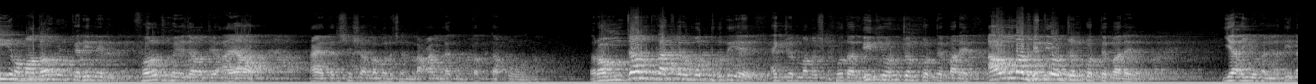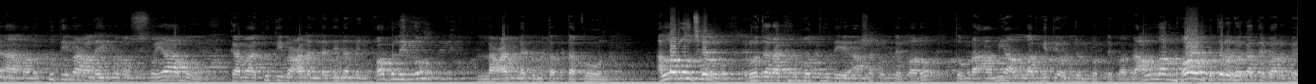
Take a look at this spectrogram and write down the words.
এই রমাদানুল করিমের ফরজ হয়ে যাওয়া যে আয়াত, আয়াতের শেষ আল্লাহ বলেছেন, লাআল্লাকুম তাত্তাকুন। রমজান রাখার মধ্য দিয়ে একজন মানুষ খোদা ভীতি অর্জন করতে পারে, আল্লাহ ভীতি অর্জন করতে পারে। ইয়া কামা কুতিবা আল্লাহ বলছেন, রোজা রাখার মধ্য দিয়ে আশা করতে পারো, তোমরা আমি আল্লাহ ভীতি অর্জন করতে পারবে, আল্লাহর ভয় ভিতরে ঢোকাতে পারবে।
